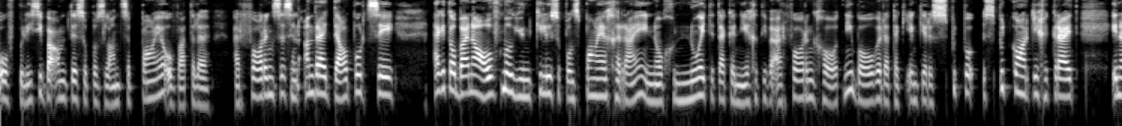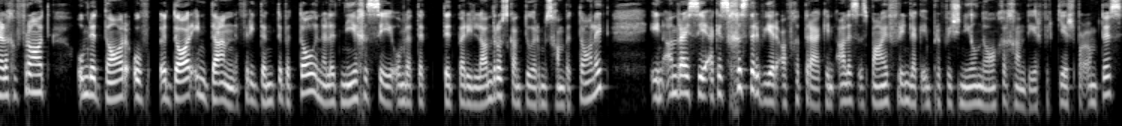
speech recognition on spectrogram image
of polisiebeamptes op ons land se paaie of wat hulle ervarings is en Andrei Delport sê ek het al byna 'n half miljoen kilos op ons paaie gery en nog nooit het ek 'n negatiewe ervaring gehad nie behalwe dat ek eendag 'n spoed spoedkaartjie gekry het en hulle gevra het om dit daar of daar en dan vir die ding te betaal en hulle het nee gesê omdat ek dit by die landdroskantoor moes gaan betaal het. En Andrei sê ek is gister weer afgetrek en alles is baie vriendelik en professioneel nagegaan deur verkeersbeamptes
